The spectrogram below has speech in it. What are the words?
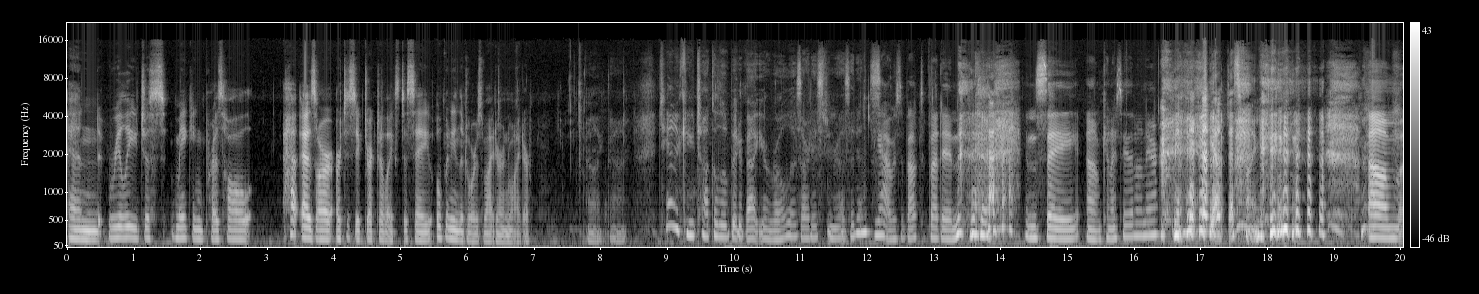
and really just making Pres Hall, ha- as our artistic director likes to say, opening the doors wider and wider. I like that. Tiana, can you talk a little bit about your role as artist in residence? Yeah, I was about to butt in and say, um, can I say that on air? yeah, that's fine. um,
